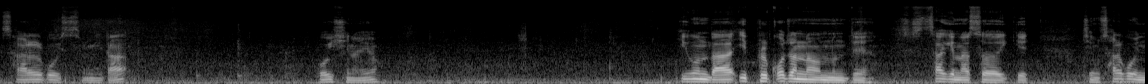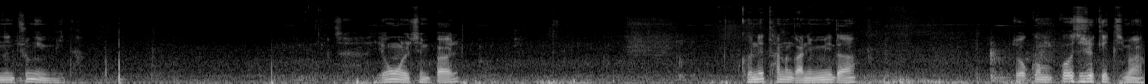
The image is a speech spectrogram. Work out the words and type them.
살고 있습니다. 보이시나요? 이건 다 잎을 꽂아 넣었는데 싹이 나서 이게 지금 살고 있는 중입니다. 자, 용월 신발 그네 타는 거 아닙니다. 조금 어지럽겠지만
